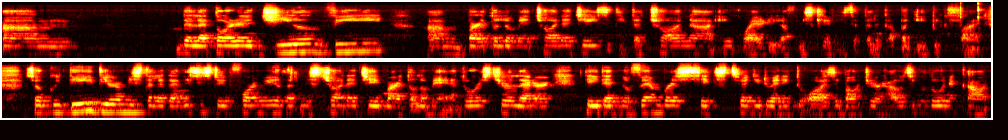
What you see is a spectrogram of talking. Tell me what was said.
Um, De La Torre Jill V, um, Bartolome Chona J, si Tita Chona, inquiry of Miss Clarissa Talaga, Pag-ibig Fund. So good day, dear Miss Talaga. This is to inform you that Miss Chona J. Bartolome endorsed your letter dated November 6, 2020 to us about your housing loan account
